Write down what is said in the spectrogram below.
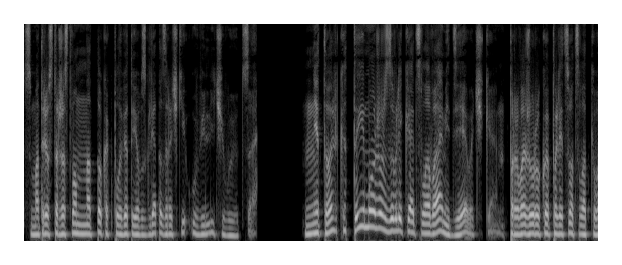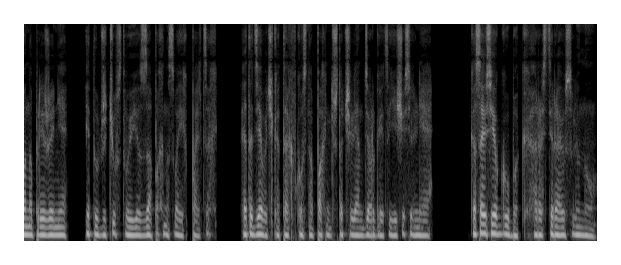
Смотрю с торжеством на то, как плывет ее взгляд, а зрачки увеличиваются, «Не только ты можешь завлекать словами, девочка». Провожу рукой по лицу от сладкого напряжения и тут же чувствую ее запах на своих пальцах. Эта девочка так вкусно пахнет, что член дергается еще сильнее. Касаюсь ее губок, растираю слюну.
